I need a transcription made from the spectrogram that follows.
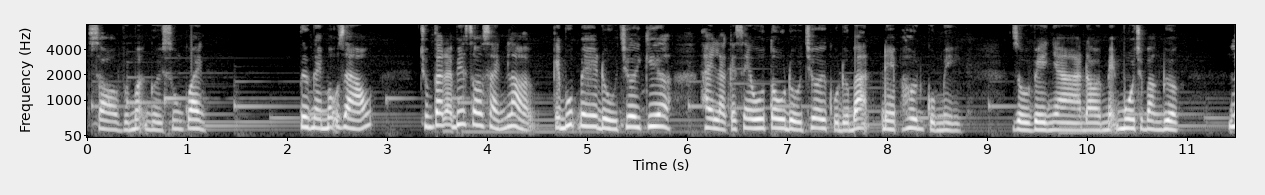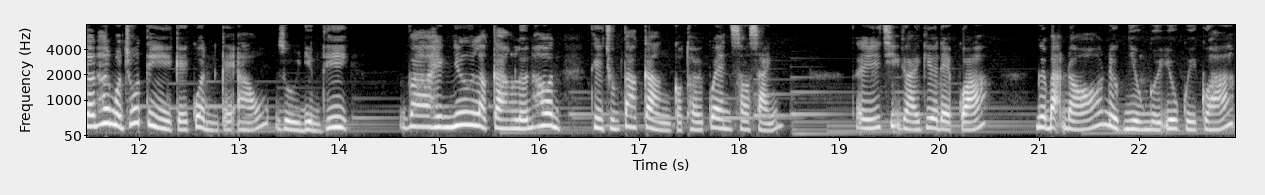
so với mọi người xung quanh. Từ ngày mẫu giáo, chúng ta đã biết so sánh là cái búp bê đồ chơi kia hay là cái xe ô tô đồ chơi của đứa bạn đẹp hơn của mình. Rồi về nhà đòi mẹ mua cho bằng được. Lớn hơn một chút thì cái quần, cái áo, rồi điểm thi. Và hình như là càng lớn hơn thì chúng ta càng có thói quen so sánh. Thấy chị gái kia đẹp quá. Người bạn đó được nhiều người yêu quý quá.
